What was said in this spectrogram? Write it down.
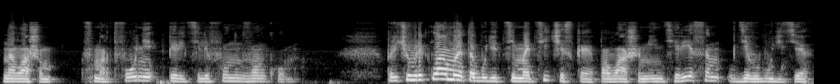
на вашем смартфоне перед телефонным звонком. Причем реклама это будет тематическая по вашим интересам, где вы будете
